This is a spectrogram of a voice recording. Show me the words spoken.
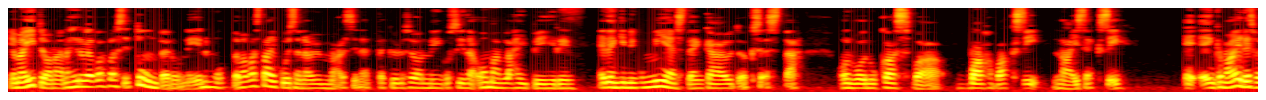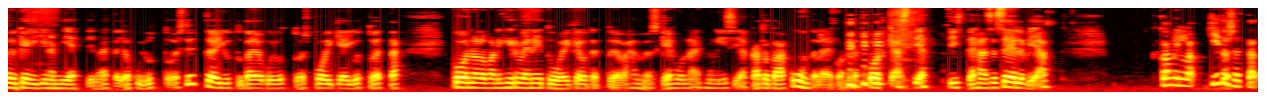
Ja mä itse olen aina hirveän vahvasti tuntenut niin, mutta mä vasta aikuisena ymmärsin, että kyllä se on niin kuin siinä oman lähipiirin, etenkin niin kuin miesten käytöksestä, on voinut kasvaa vahvaksi naiseksi. E- enkä mä edes oikein ikinä miettinyt, että joku juttu olisi tyttöjen juttu tai joku juttu olisi poikien juttu, että koen olevani hirveän etuoikeutettu ja vähän myös kehun näitä mun isiä. Katsotaan, kuunteleeko tätä podcastia. siis tehän se selviää. Kamilla, kiitos, että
